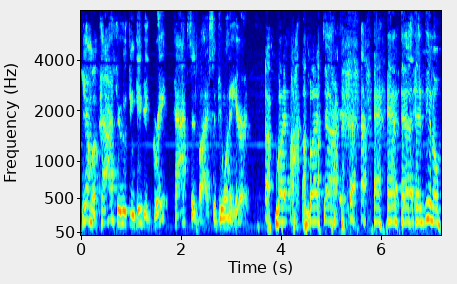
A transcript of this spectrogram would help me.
yeah, I'm a pastor who can give you great tax advice if you want to hear it but but uh, and, and, uh, and, and, you know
